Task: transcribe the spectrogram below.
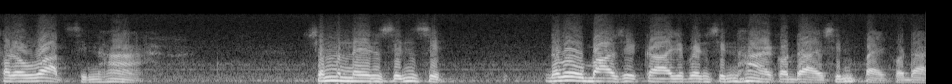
คารวาสสินห้าสมณเณรสินสิบนวบาสิกาจะเป็นสินห้าก็ได้ สินแปดก็ได้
